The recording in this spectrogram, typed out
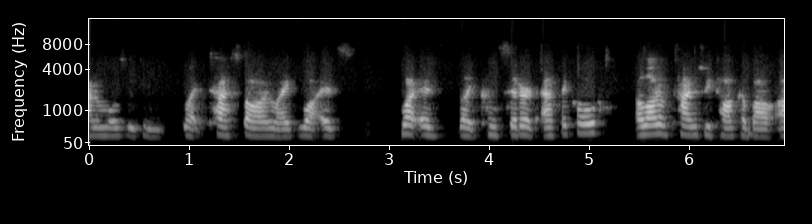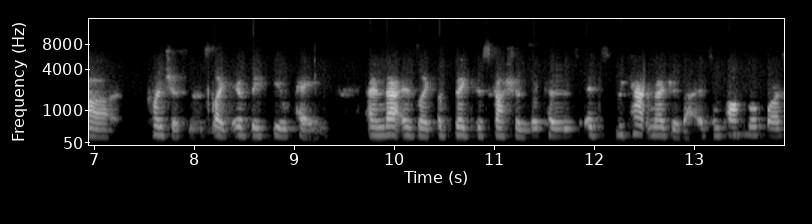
animals we can like test on, like what is what is like considered ethical. A lot of times we talk about uh, consciousness, like if they feel pain. And that is like a big discussion because it's we can't measure that. It's impossible for us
